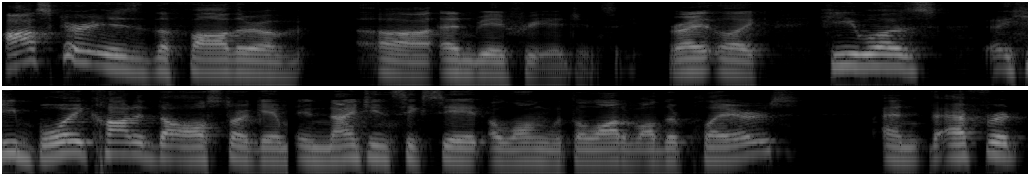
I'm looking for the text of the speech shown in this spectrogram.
Oscar is the father of uh, NBA free agency, right? Like he was, he boycotted the All Star game in 1968 along with a lot of other players. And the effort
